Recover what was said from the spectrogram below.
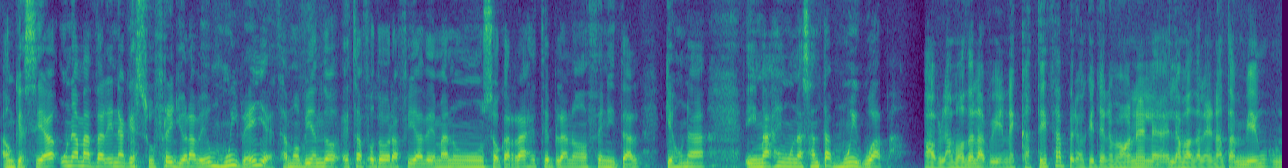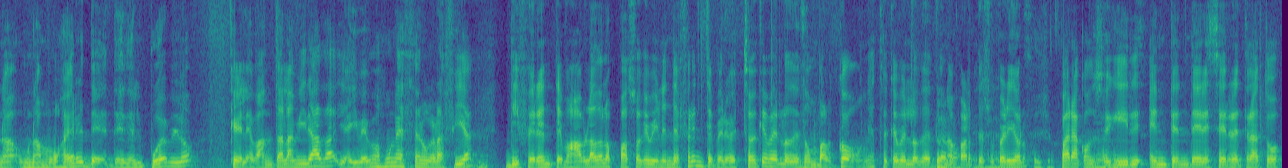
aunque sea una Magdalena que sufre, yo la veo muy bella. Estamos viendo esta fotografía de Manu Socarrás, este plano cenital, que es una imagen, una santa muy guapa. Hablamos de las vírgenes castizas, pero aquí tenemos en, el- en la Magdalena también una, una mujer de- de- del pueblo que levanta la mirada y ahí vemos una escenografía diferente. Hemos hablado de los pasos que vienen de frente, pero esto hay que verlo desde un balcón, esto hay que verlo desde Claro. una parte superior para conseguir entender ese retrato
